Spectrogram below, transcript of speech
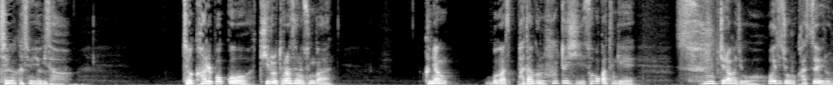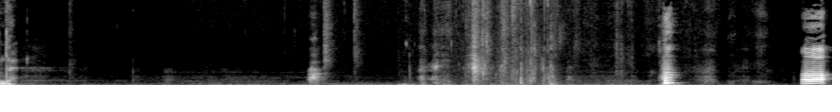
제가 아까쯤에 여기서 저 칼을 뽑고 뒤로 돌아서는 순간 그냥 뭐가 바닥을 훑듯이 소복 같은 게 쑥 지나가지고 어디 쪽으로 갔어요 여러분들 어? 어?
